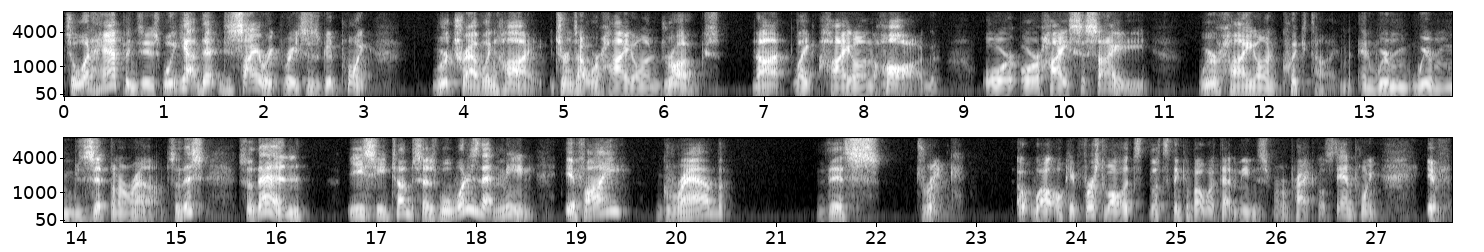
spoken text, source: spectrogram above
So what happens is, well, yeah, that Cyric raises a good point. We're traveling high. It turns out we're high on drugs, not like high on the hog or or high society. We're high on QuickTime and we're we're zipping around. So this so then EC Tubbs says, well, what does that mean? If I grab this drink, oh, well, okay. First of all, let's let's think about what that means from a practical standpoint. If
